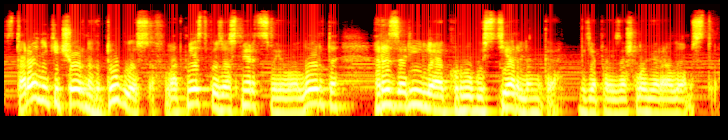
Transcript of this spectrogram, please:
Сторонники черных Дугласов в отместку за смерть своего лорда разорили округу Стерлинга, где произошло вероломство.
